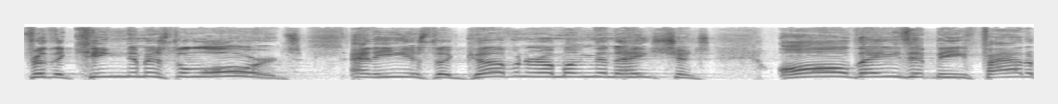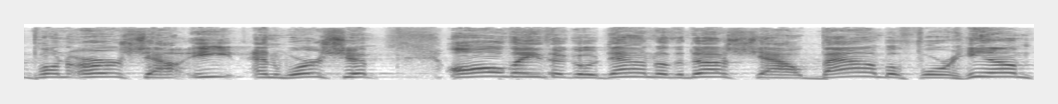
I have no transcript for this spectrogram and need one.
For the kingdom is the Lord's, and he is the governor among the nations. All they that be fat upon earth shall eat and worship. All they that go down to the dust shall bow before him,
